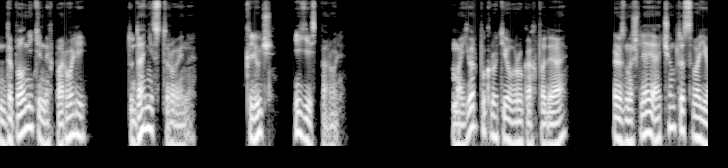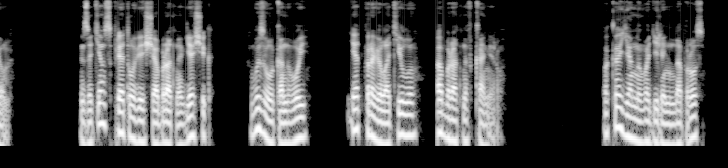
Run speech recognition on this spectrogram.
Дополнительных паролей туда не встроено. Ключ и есть пароль. Майор покрутил в руках ПДА, размышляя о чем-то своем. Затем спрятал вещи обратно в ящик, вызвал конвой и отправил Атилу обратно в камеру. Пока Яну водили на допрос,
